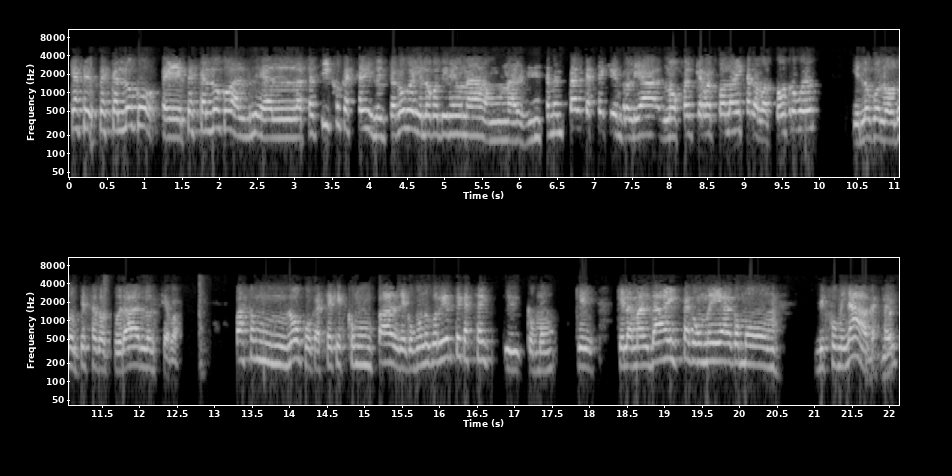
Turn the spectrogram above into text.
¿Qué hace? Pesca el loco, eh, pesca el loco al, al acertijo, ¿cachai? Y lo interroga y el loco tiene una, una deficiencia mental, ¿cachai? Que en realidad no fue el que raptó a la hija, la raptó otro weón, y el loco lo, lo empieza a torturar, lo encierra. Pasa un loco, ¿cachai? Que es como un padre, como uno corriente, ¿cachai? Y como que, que la maldad está como media como difuminada, ¿cachai?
